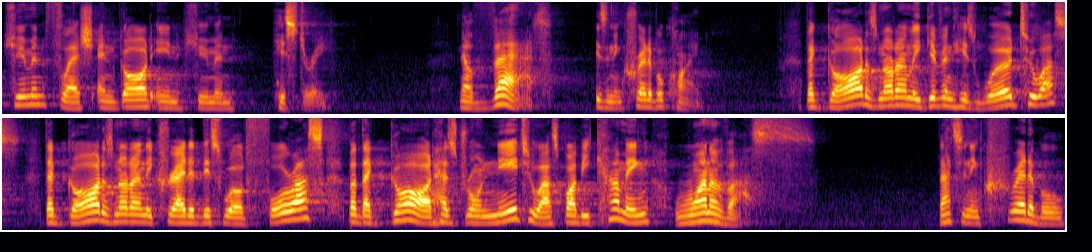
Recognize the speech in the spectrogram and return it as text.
human flesh and God in human history. Now, that is an incredible claim. That God has not only given His word to us, that God has not only created this world for us, but that God has drawn near to us by becoming one of us. That's an incredible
